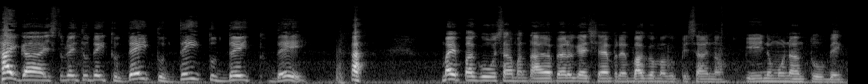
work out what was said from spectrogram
Hi guys! Today, today, today, today, today, today. Ha! May pag-uusapan tayo pero guys, syempre bago mag-umpisa no, iinom muna ng tubig.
